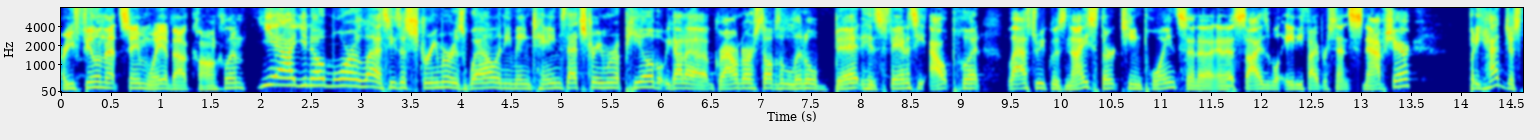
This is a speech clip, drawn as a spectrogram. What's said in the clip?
Are you feeling that same way about Conklin? Yeah, you know, more or less. He's a streamer as well, and he maintains that streamer appeal. But we got to ground ourselves a little bit. His fantasy output last week was nice, 13 points and a, and a sizable 85% snap share. But he had just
